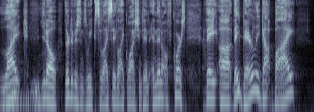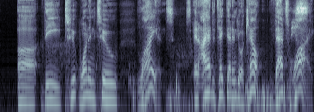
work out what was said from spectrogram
like you know their division's weak, so I say like Washington, and then of course they uh, they barely got by uh, the two one and two Lions, and I had to take that into account. That's why.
